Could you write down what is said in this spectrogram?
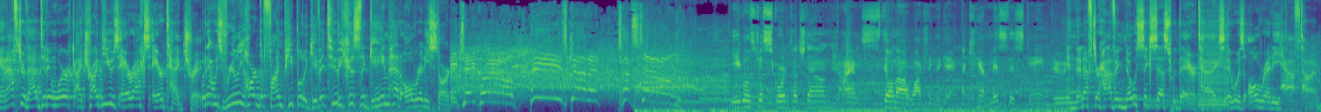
And after that didn't work, I tried to use Airrack's AirTag trick. But it was really hard to find people to give it to because the game had already started. AJ Brown, he's got it! Touchdown! Eagles just scored a touchdown. I am still not watching the game. I can't miss this game, dude. And then after having no success with the AirTags, it was already halftime.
